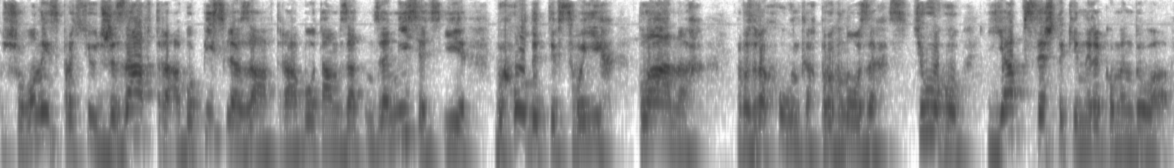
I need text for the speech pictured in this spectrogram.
що вони спрацюють вже завтра або післязавтра, або там за, за місяць, і виходити в своїх планах, розрахунках, прогнозах з цього, я б все ж таки не рекомендував.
